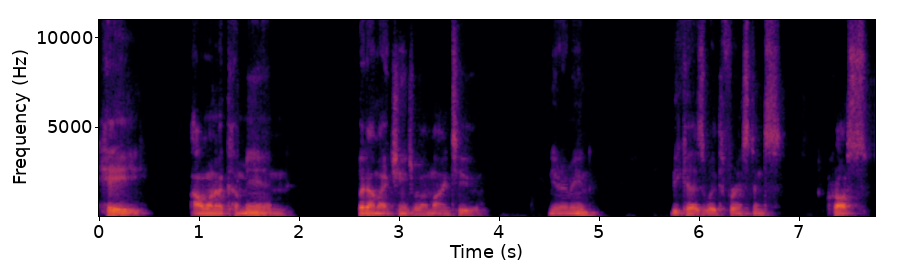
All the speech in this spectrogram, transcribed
hey i want to come in but i might change my mind too you know what i mean because with for instance cross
